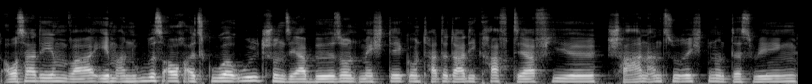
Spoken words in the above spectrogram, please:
außerdem war eben Anubis auch als Gua'uld schon sehr böse und mächtig und hatte da die Kraft, sehr viel Schaden anzurichten. Und deswegen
